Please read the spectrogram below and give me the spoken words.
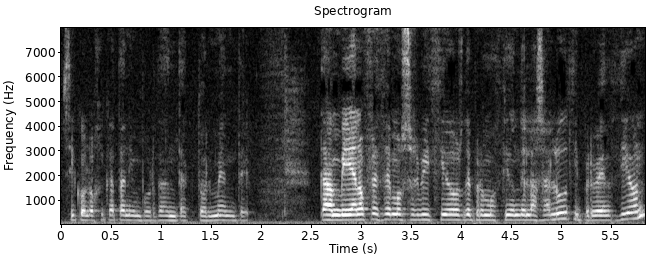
psicológica tan importante actualmente. También ofrecemos servicios de promoción de la salud y prevención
